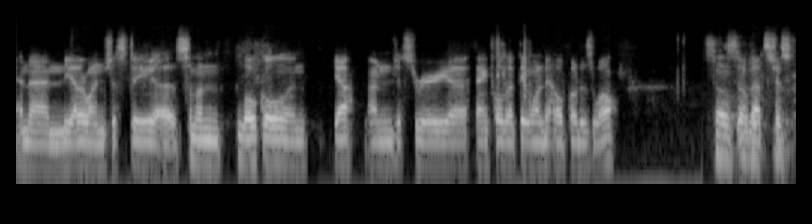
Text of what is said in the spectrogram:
and then the other one's just a uh, someone local and yeah, I'm just very uh, thankful that they wanted to help out as well. So, So for the- that's just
